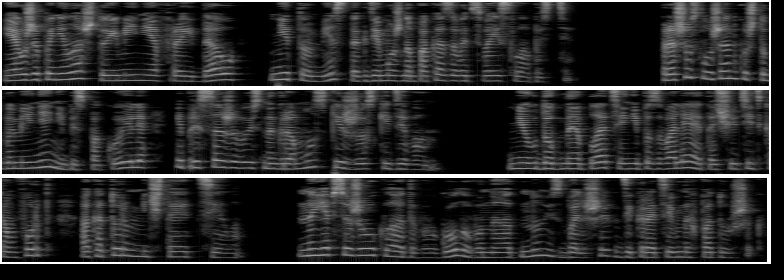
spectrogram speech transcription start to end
Я уже поняла, что имение Фрейдау не то место, где можно показывать свои слабости. Прошу служанку, чтобы меня не беспокоили, и присаживаюсь на громоздкий жесткий диван. Неудобное платье не позволяет ощутить комфорт, о котором мечтает тело. Но я все же укладываю голову на одну из больших декоративных подушек.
